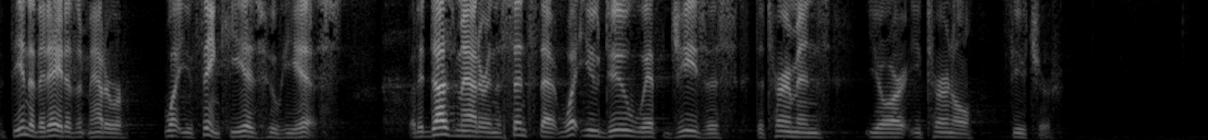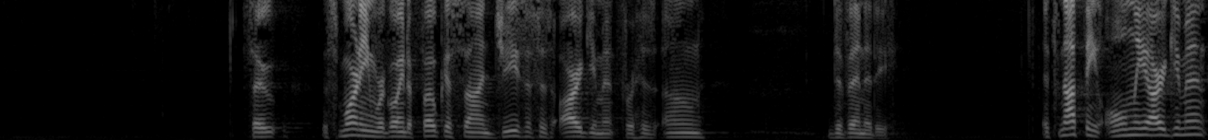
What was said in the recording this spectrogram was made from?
At the end of the day, it doesn't matter what you think, he is who he is. But it does matter in the sense that what you do with Jesus determines your eternal future. So this morning we're going to focus on Jesus' argument for his own divinity. It's not the only argument.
